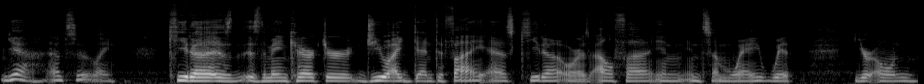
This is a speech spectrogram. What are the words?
Yeah, absolutely. Kita is is the main character. Do you identify as Kita or as Alpha in in some way with your own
